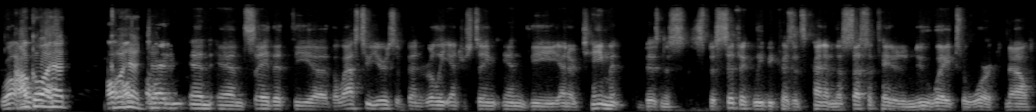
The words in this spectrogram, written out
Well, I'll, I'll go ahead. Go I'll, ahead, I'll go ahead and, and say that the uh, the last two years have been really interesting in the entertainment business specifically because it's kind of necessitated a new way to work. Now,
